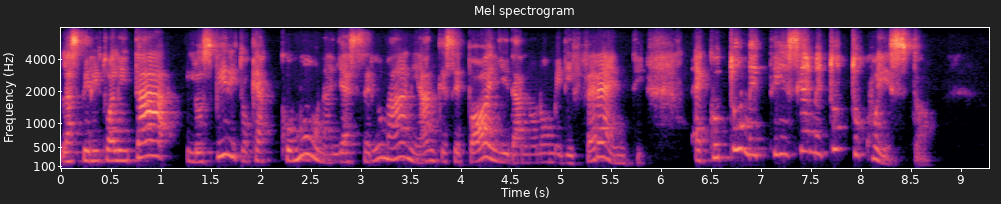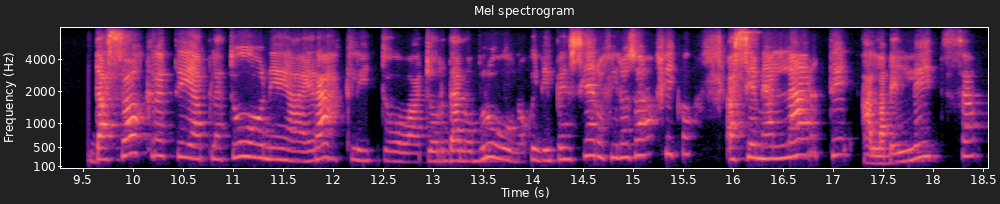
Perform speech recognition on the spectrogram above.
La spiritualità, lo spirito che accomuna gli esseri umani, anche se poi gli danno nomi differenti. Ecco, tu metti insieme tutto questo da Socrate a Platone, a Eraclito, a Giordano Bruno, quindi il pensiero filosofico assieme all'arte, alla bellezza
